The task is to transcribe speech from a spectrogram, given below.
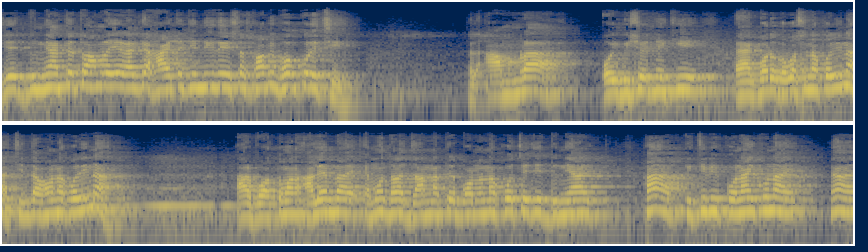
যে দুনিয়াতে তো আমরা এর আগে হাইতে জিন্দিগিতে এসব সবই ভোগ করেছি। তাহলে আমরা ওই বিষয় নিয়ে কি একবারও গবেষণা করি না চিন্তা ভাবনা করি না? আর বর্তমান আলেমরা এমন ধরনের জান্নাতের বর্ণনা করছে যে দুনিয়ার হ্যাঁ পৃথিবীর কোনায় কোনায় হ্যাঁ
